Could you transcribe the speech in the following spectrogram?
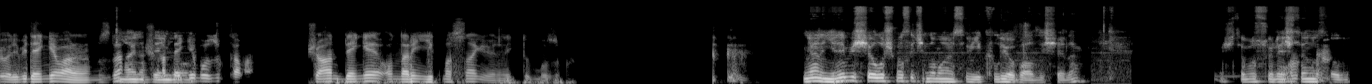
Böyle bir denge var aramızda. Aynen, Şu an denge denge bozuk tamam. Şu an denge onların yıkmasına yönelik de bozuk. Yani yeni bir şey oluşması için de maalesef yıkılıyor bazı şeyler. İşte bu süreçte nasıl olur?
